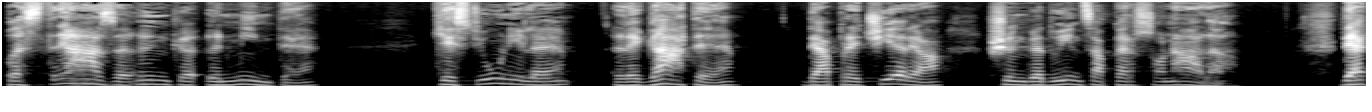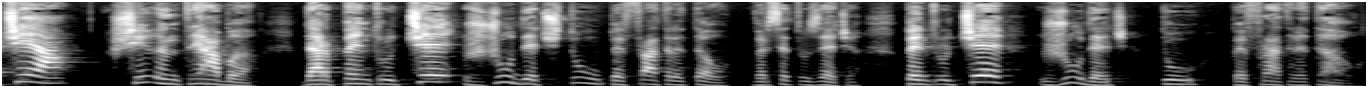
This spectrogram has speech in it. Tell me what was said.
păstrează încă în minte chestiunile legate de aprecierea și îngăduința personală. De aceea și întreabă, dar pentru ce judeci tu pe fratele tău? Versetul 10. Pentru ce judeci tu pe fratele tău?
